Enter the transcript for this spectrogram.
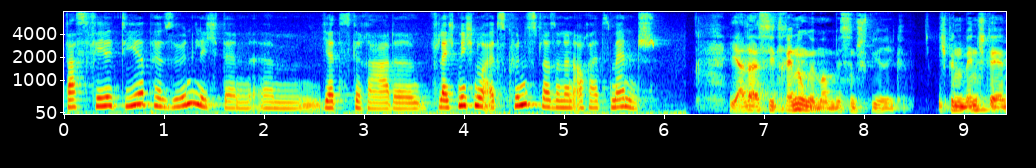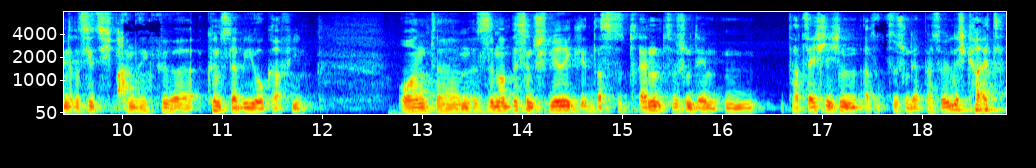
Was fehlt dir persönlich denn ähm, jetzt gerade? Vielleicht nicht nur als Künstler, sondern auch als Mensch? Ja, da ist die Trennung immer ein bisschen schwierig. Ich bin ein Mensch, der interessiert sich wahnsinnig für Künstlerbiografien. Und ähm, es ist immer ein bisschen schwierig, das zu trennen zwischen dem tatsächlichen, also zwischen der Persönlichkeit,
